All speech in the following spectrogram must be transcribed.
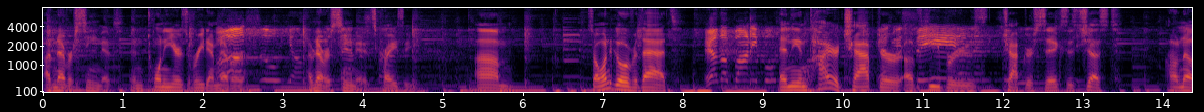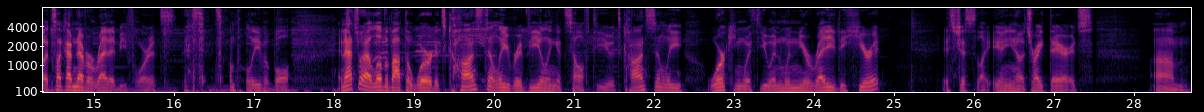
I've never seen it. In 20 years of reading, I've never I've never seen it. It's crazy. Um so I want to go over that. And the entire chapter of Hebrews, chapter 6 is just I don't know. It's like I've never read it before. It's, it's it's unbelievable. And that's what I love about the word. It's constantly revealing itself to you. It's constantly working with you and when you're ready to hear it, it's just like you know, it's right there. It's um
